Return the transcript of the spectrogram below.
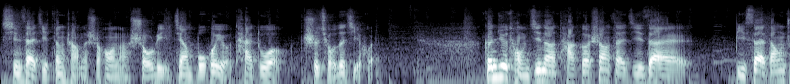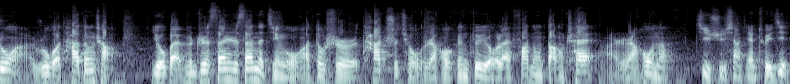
新赛季登场的时候呢，手里将不会有太多持球的机会。根据统计呢，塔克上赛季在比赛当中啊，如果他登场，有百分之三十三的进攻啊，都是他持球，然后跟队友来发动挡拆啊，然后呢继续向前推进。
